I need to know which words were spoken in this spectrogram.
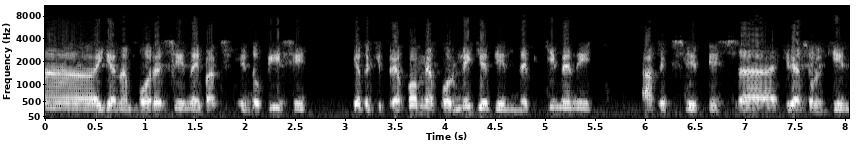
uh, για να μπορέσει να υπάρξει κινητοποίηση για το Κυπριακό με αφορμή και την επικείμενη άφηξη της uh, κυρίας Ολκίν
